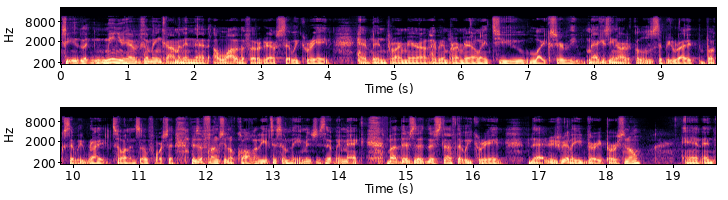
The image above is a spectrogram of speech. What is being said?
See, like, me and you have something in common in that a lot of the photographs that we create have been primarily have been primarily to like serve the magazine articles that we write, the books that we write, so on and so forth. So there's a functional quality to some of the images that we make, but there's a, there's stuff that we create that is really very personal. And, and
